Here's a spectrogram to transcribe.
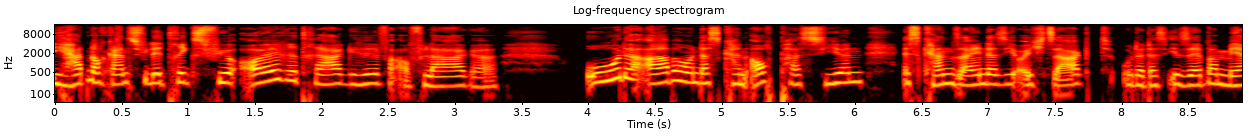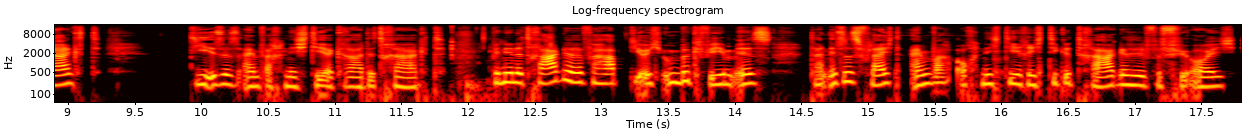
Die hat noch ganz viele Tricks für eure Tragehilfe auf Lager. Oder aber, und das kann auch passieren, es kann sein, dass ihr euch sagt oder dass ihr selber merkt, die ist es einfach nicht, die ihr gerade tragt. Wenn ihr eine Tragehilfe habt, die euch unbequem ist, dann ist es vielleicht einfach auch nicht die richtige Tragehilfe für euch.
